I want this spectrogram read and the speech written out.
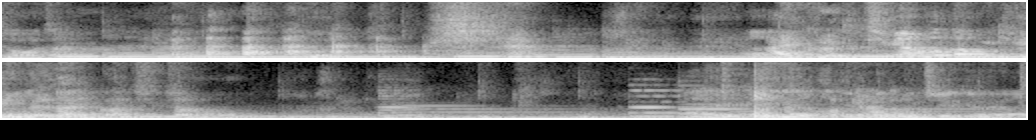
저거잖아. 아니 그래도 TV 한 번 나오면 개 힘들다니까 진짜로. 아니 A형 관계를 못 즐겨요.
